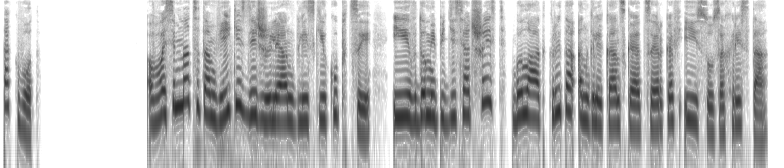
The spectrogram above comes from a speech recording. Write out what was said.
Так вот, в XVIII веке здесь жили английские купцы, и в доме 56 была открыта англиканская церковь Иисуса Христа.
